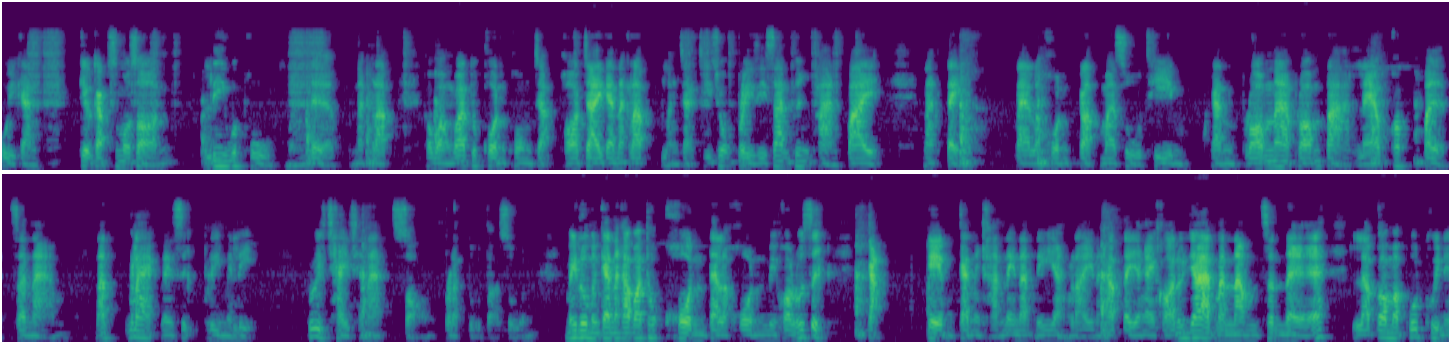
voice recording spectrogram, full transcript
คุยกัน เกี่ยวกับสโมสร ลิเวอร์พูลเหมือนเดิมนะครับก็หวังว่าทุกคนคงจะพอใจกันนะครับ หลังจากที่ช่วงปรีซีซั่นเพิ่งผ่านไปนักเตะแต่ละคนกลับมาสู่ทีมกันพร้อมหน้าพร้อมตาแล้วก็เปิดสนามนัดแรกในศึกพรีเมียร์ลีกด้วยชัยชนะ 2 ประตูต่อศูนย์ไม่รู้เหมือนกันนะครับว่าทุกคนแต่ละคนมีความรู้สึกกับ เกมการแข่งขันในนัดนี้อย่างไรนะครับ แต่ยังไงขออนุญาตมานำเสนอ แล้วก็มาพูดคุยใน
